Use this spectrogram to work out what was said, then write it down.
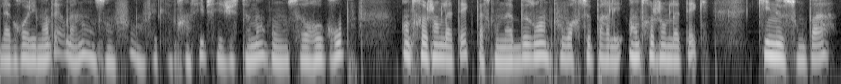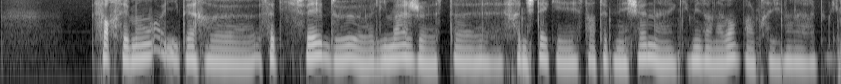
l'agroalimentaire. Ben non, on s'en fout. En fait, le principe, c'est justement qu'on se regroupe entre gens de la tech parce qu'on a besoin de pouvoir se parler entre gens de la tech qui ne sont pas forcément hyper euh, satisfaits de l'image French Tech et Startup Nation qui est mise en avant par le président de la République.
